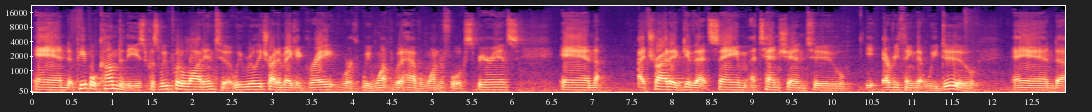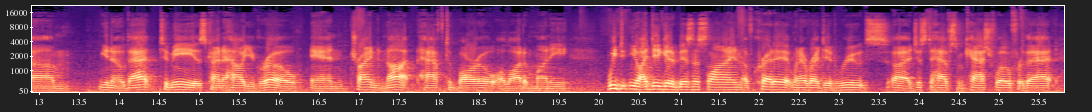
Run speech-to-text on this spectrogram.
and people come to these because we put a lot into it. We really try to make it great. We're, we want people to have a wonderful experience. And I try to give that same attention to everything that we do and um, you know that to me is kind of how you grow and trying to not have to borrow a lot of money. We you know i did get a business line of credit whenever i did roots uh, just to have some cash flow for that.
